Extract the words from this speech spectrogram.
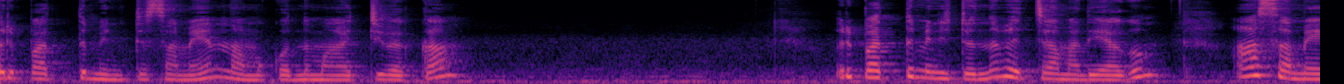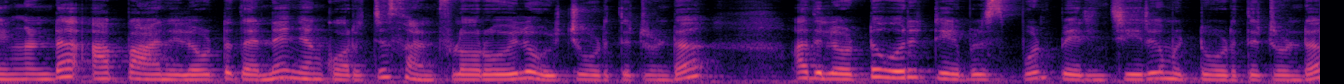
ഒരു പത്ത് മിനിറ്റ് സമയം നമുക്കൊന്ന് മാറ്റി വെക്കാം. ഒരു പത്ത് മിനിറ്റ് ഒന്ന് വെച്ചാൽ മതിയാകും. ആ സമയം കൊണ്ട് ആ പാനിലോട്ട് തന്നെ ഞാൻ കുറച്ച് സൺഫ്ലവർ ഓയിൽ ഒഴിച്ചു കൊടുത്തിട്ടുണ്ട്. അതിലോട്ട് ഒരു ടേബിൾ സ്പൂൺ പെരിഞ്ചീരകം ഇട്ട് കൊടുത്തിട്ടുണ്ട്.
